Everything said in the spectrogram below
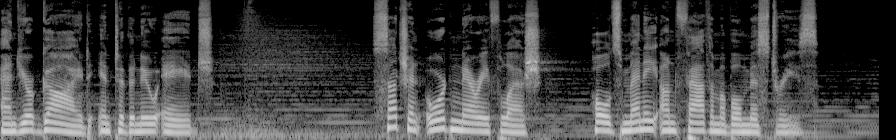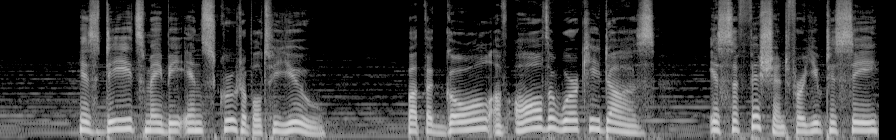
and your guide into the new age. Such an ordinary flesh holds many unfathomable mysteries. His deeds may be inscrutable to you, but the goal of all the work he does is sufficient for you to see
